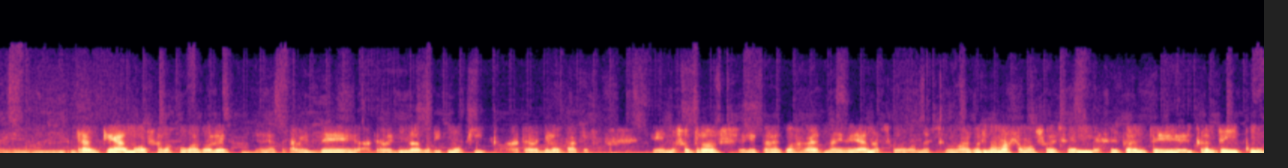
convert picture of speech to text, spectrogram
eh, ranqueamos a los jugadores eh, a través de a través de un algoritmo KIC, a través de los datos. Eh, nosotros, eh, para que os hagáis una idea, nuestro, nuestro algoritmo más famoso es el, es el, Cronte, el Cronte IQ,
